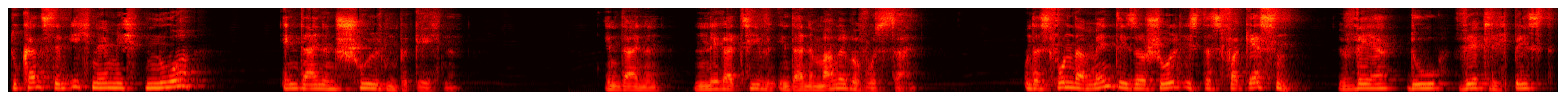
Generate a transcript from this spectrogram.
Du kannst dem Ich nämlich nur in deinen Schulden begegnen in deinen negativen, in deinem Mangelbewusstsein. Und das Fundament dieser Schuld ist das Vergessen, wer du wirklich bist.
